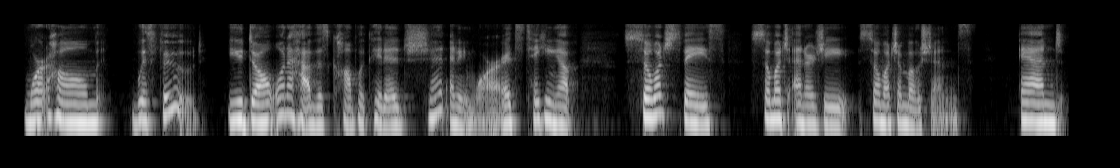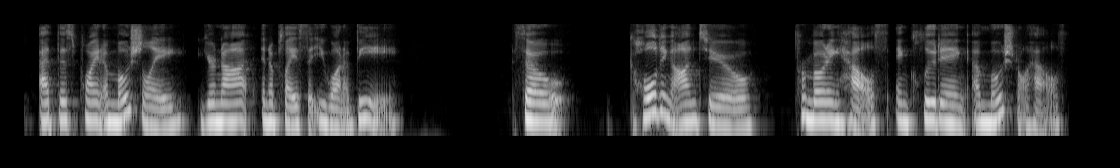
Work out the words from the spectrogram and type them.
more at home with food. You don't want to have this complicated shit anymore. It's taking up so much space, so much energy, so much emotions. And at this point, emotionally, you're not in a place that you want to be. So, holding on to promoting health, including emotional health,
